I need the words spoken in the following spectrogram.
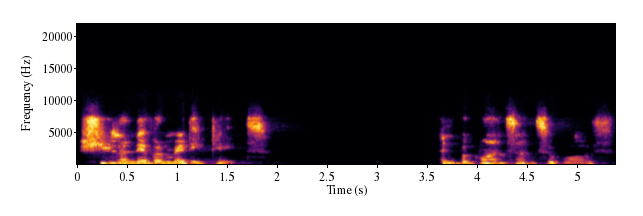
Sheila never meditates. And Bhagwan's answer was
